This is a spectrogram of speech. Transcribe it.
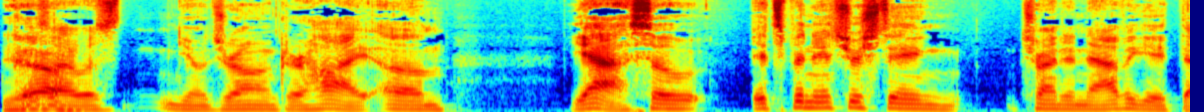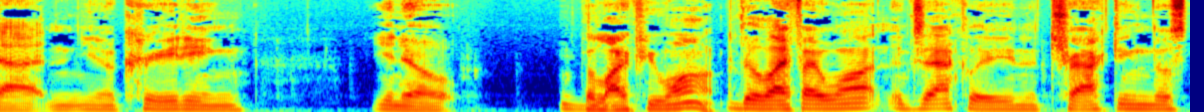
because Yeah. I was you know drunk or high. Um, yeah, so it's been interesting trying to navigate that and you know creating, you know, The life you want. the life I want exactly and attracting those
